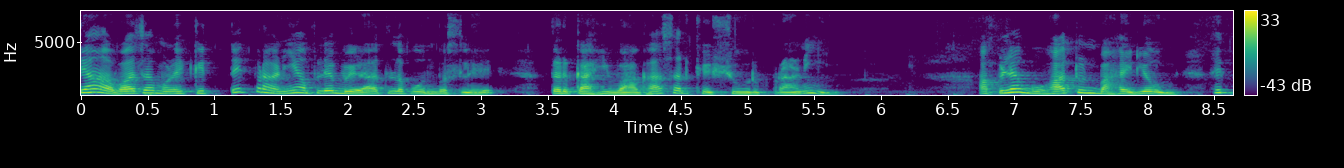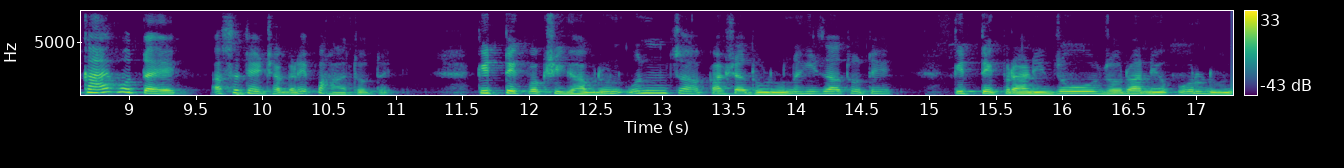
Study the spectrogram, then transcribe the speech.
त्या आवाजामुळे कित्येक प्राणी आपल्या बिळात लपून बसले तर काही वाघासारखे शूर प्राणी आपल्या गुहातून बाहेर येऊन हे काय होतं आहे असं त्याच्याकडे पाहत होते. कित्येक पक्षी घाबरून उंच आकाशात उडूनही जात होते. कित्येक प्राणी जोरजोराने ओरडून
